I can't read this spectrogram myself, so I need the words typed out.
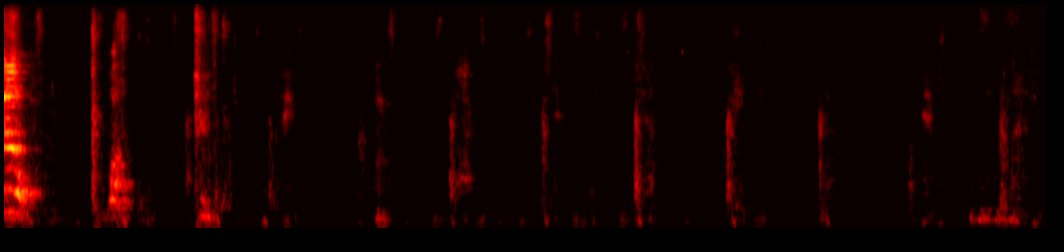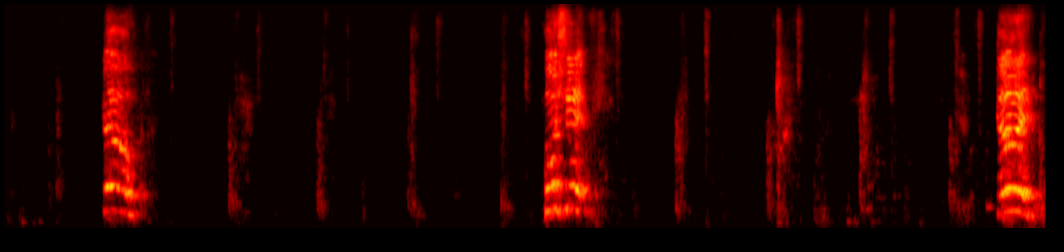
go. Go. Push it. Good.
